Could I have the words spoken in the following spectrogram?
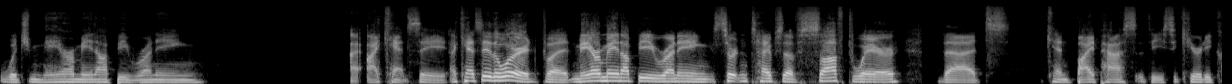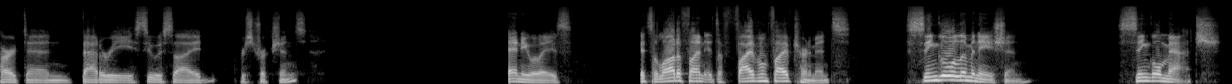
which may or may not be running I, I can't say I can't say the word, but may or may not be running certain types of software that can bypass the security cart and battery suicide restrictions. Anyways, it's a lot of fun. It's a five on five tournament, single elimination, single match.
